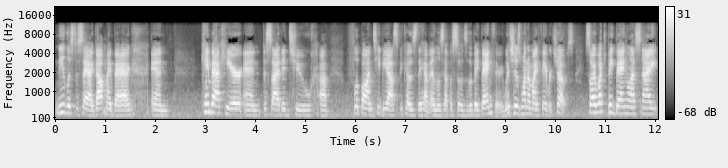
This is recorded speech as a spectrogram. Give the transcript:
needless to say, I got my bag and came back here and decided to uh, flip on TBS because they have endless episodes of The Big Bang Theory, which is one of my favorite shows. So I watched Big Bang last night,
